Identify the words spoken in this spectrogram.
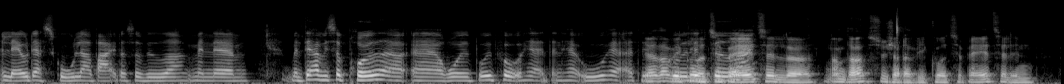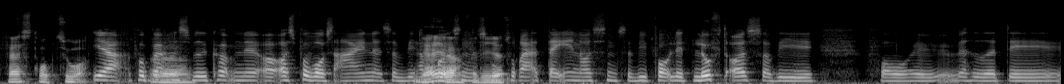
lave deres skolearbejde og så videre. Men, øh, men det har vi så prøvet at, at råde både på her den her uge her. At det ja, der er vi gået tilbage bedre, til, øh, nå, men der synes jeg, at vi er gået tilbage til en fast struktur. Ja, for børnenes øh, vedkommende, og også for vores egen. Altså, vi har ja, prøvet ja, sådan at strukturere dagen også, sådan, så vi får lidt luft også, og vi får, øh, hvad hedder det,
